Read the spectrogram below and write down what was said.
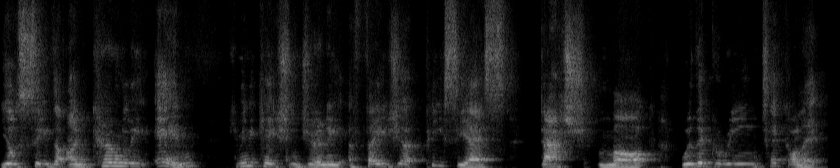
you'll see that I'm currently in communication journey aphasia PCS dash mark with a green tick on it.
